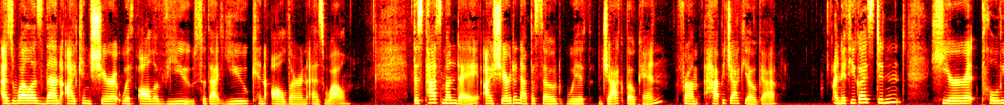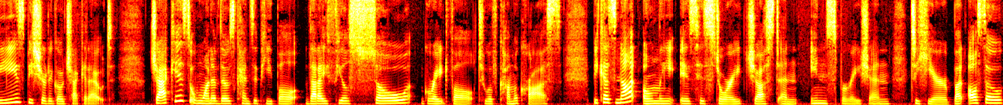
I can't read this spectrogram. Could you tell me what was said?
as well as then I can share it with all of you so that you can all learn as well. This past Monday, I shared an episode with Jack Boken from Happy Jack Yoga. And if you guys didn't hear it, please be sure to go check it out. Jack is one of those kinds of people that I feel so grateful to have come across because not only is his story just an inspiration to hear, but also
